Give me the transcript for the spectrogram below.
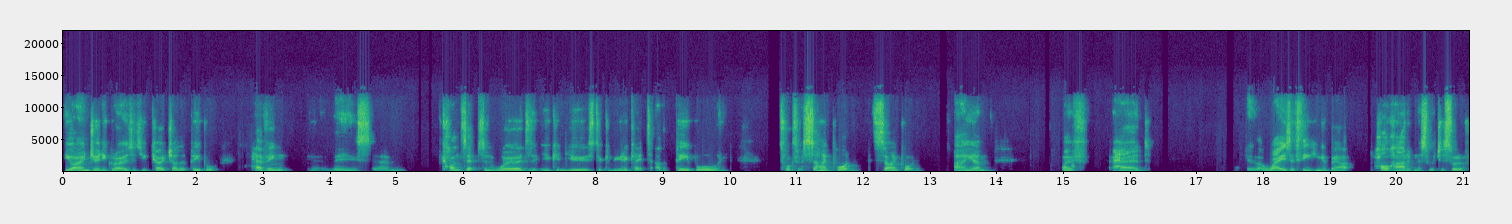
your own journey grows as you coach other people. Having uh, these um, concepts and words that you can use to communicate to other people and talk through. It's so important. It's so important. I um, I've had ways of thinking about wholeheartedness, which is sort of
